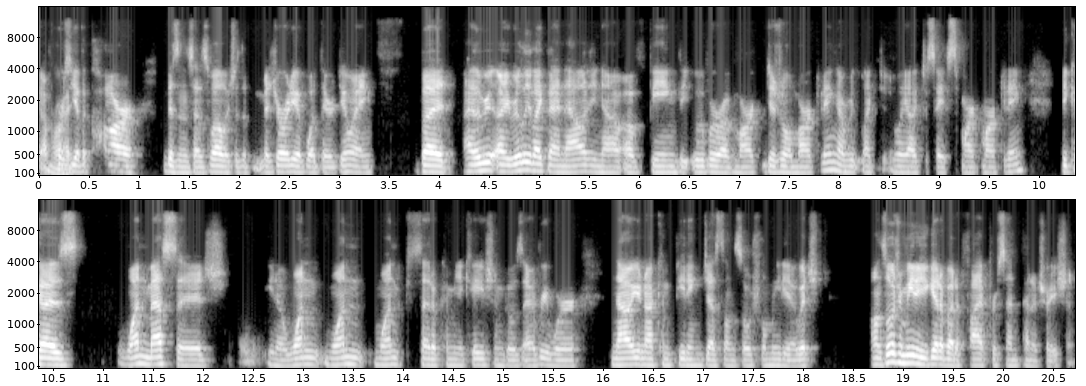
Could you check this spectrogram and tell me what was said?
Of course right. you have the car business as well which is the majority of what they're doing. But I, re- I really like the analogy now of being the uber of mark- digital marketing. I would like to really like to say smart marketing because one message you know one one one set of communication goes everywhere. Now you're not competing just on social media which on social media you get about a 5% penetration.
